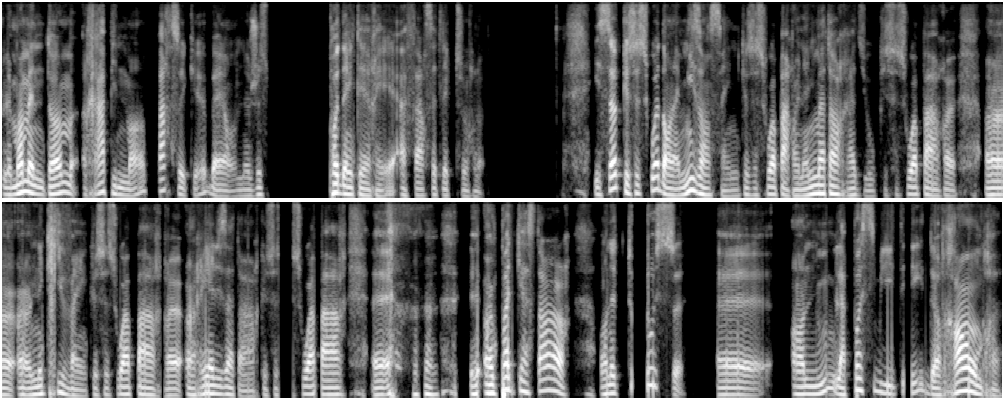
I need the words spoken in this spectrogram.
momentum rapidement parce que ben, on n'a juste pas d'intérêt à faire cette lecture-là. Et ça, que ce soit dans la mise en scène, que ce soit par un animateur radio, que ce soit par euh, un, écrivain, que ce soit par euh, un réalisateur, que ce soit par euh, un podcasteur, on a tous en nous la possibilité de rendre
